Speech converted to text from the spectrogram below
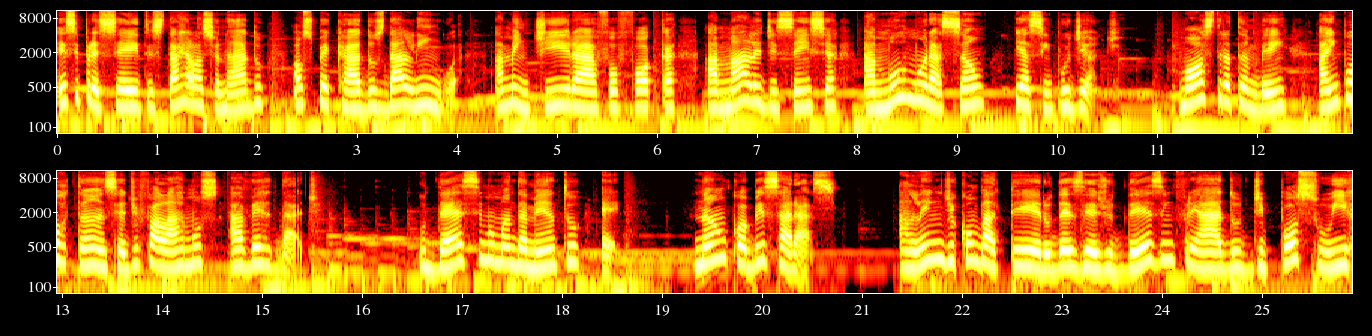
Esse preceito está relacionado aos pecados da língua, a mentira, a fofoca, a maledicência, a murmuração e assim por diante mostra também a importância de falarmos a verdade. O décimo mandamento é: Não cobiçarás. Além de combater o desejo desenfreado de possuir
